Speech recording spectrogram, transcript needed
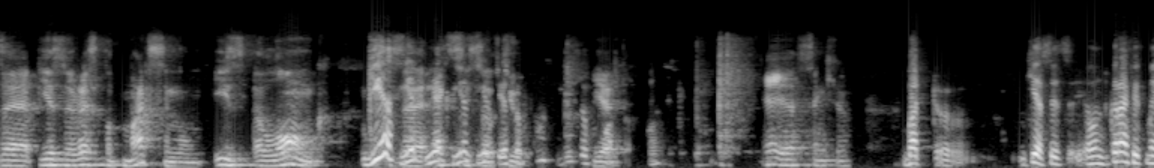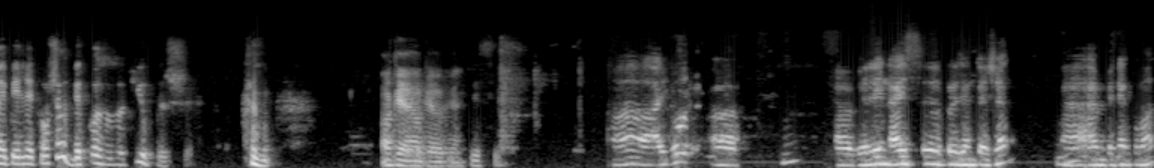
the piezo response maximum is along? Yes, yes, yes, yes, yes, yes, of course, yes, of yeah. course, of course. Yeah, yeah. Thank you. But uh, yes, it's on graphic maybe a little short because of the tube is okay, okay, okay. This is. Uh, I got uh, a very nice uh, presentation. Uh, I'm Vinay Kumar.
